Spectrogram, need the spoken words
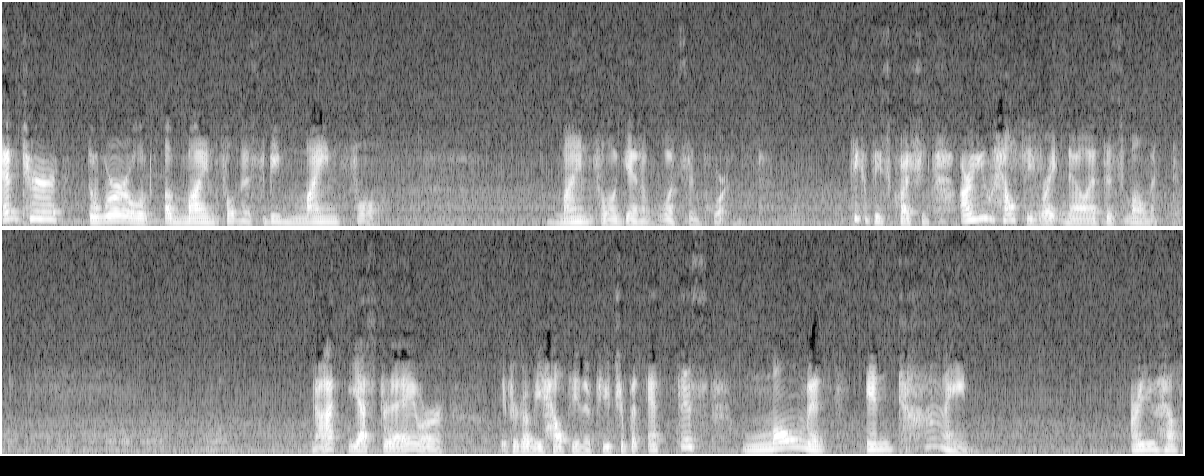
enter the world of mindfulness, to be mindful. Mindful again of what's important. Think of these questions. Are you healthy right now at this moment? Not yesterday or if you're going to be healthy in the future, but at this moment in time. Are you healthy?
